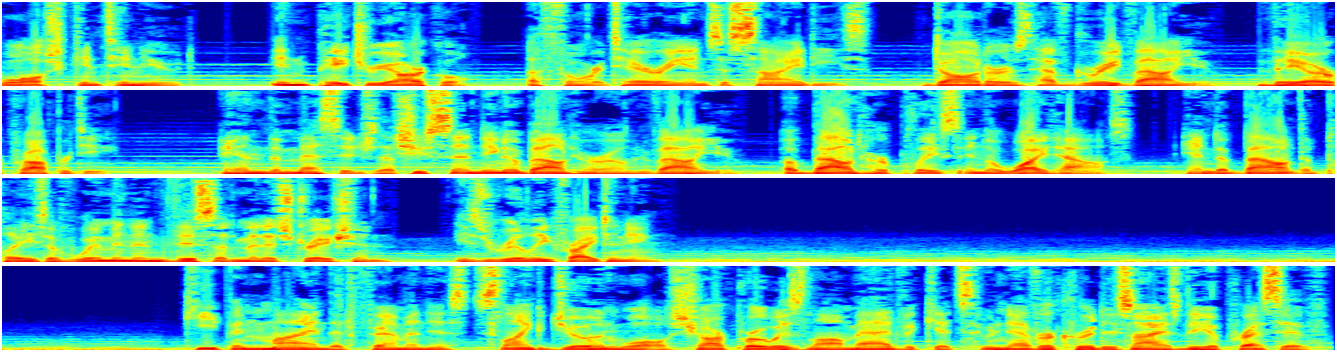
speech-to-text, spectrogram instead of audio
Walsh continued. In patriarchal, authoritarian societies, daughters have great value, they are property. And the message that she's sending about her own value, about her place in the White House, and about the place of women in this administration, is really frightening. Keep in mind that feminists like Joan Walsh are pro-Islam advocates who never criticize the oppressive,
